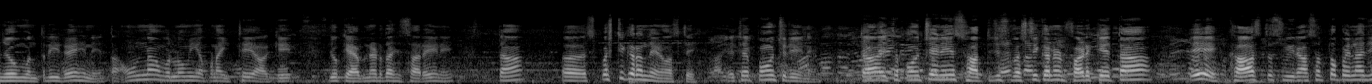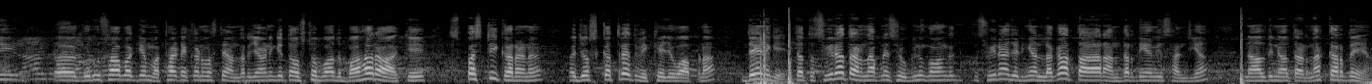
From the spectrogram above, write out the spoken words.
ਜੋ ਮੰਤਰੀ ਰਹੇ ਨੇ ਤਾਂ ਉਹਨਾਂ ਵੱਲੋਂ ਵੀ ਆਪਣਾ ਇੱਥੇ ਆ ਕੇ ਜੋ ਕੈਬਨਿਟ ਦਾ ਹਿੱਸਾ ਰਹੇ ਨੇ ਤਾਂ ਅ, ਸਪਸ਼ਟੀਕਰਨ ਦੇਣ ਵਾਸਤੇ ਇੱਥੇ ਪਹੁੰਚ ਰਹੇ ਨੇ। ਤਾਂ ਇੱਥੇ ਪਹੁੰਚੇ ਨੇ ਸੱਤ ਚ ਸਪਸ਼ਟੀਕਰਨ ਫੜ ਕੇ ਤਾਂ ਇਹ ਖਾਸ ਤਸਵੀਰਾਂ ਸਭ ਤੋਂ ਪਹਿਲਾਂ ਜੀ ਗੁਰੂ ਸਾਹਿਬ ਅੱਗੇ ਮੱਥਾ ਟੇਕਣ ਵਾਸਤੇ ਅੰਦਰ ਜਾਣਗੇ ਤਾਂ ਉਸ ਤੋਂ ਬਾਅਦ ਬਾਹਰ ਆ ਕੇ ਸਪਸ਼ਟੀਕਰਨ ਜੋ ਸਕੱਤਰੇਤ ਵਿਖੇ ਜੋ ਆਪਣਾ ਦੇਣਗੇ। ਤਾਂ ਤਸਵੀਰਾਂ ਤੁਹਾਡੇ ਨਾਲ ਆਪਣੇ ਸਹਿਯੋਗੀ ਨੂੰ ਕਹਾਂਗਾ ਕਿ ਤਸਵੀਰਾਂ ਜਿਹੜੀਆਂ ਲਗਾਤਾਰ ਅੰਦਰ ਦੀਆਂ ਵੀ ਸਾਂਝੀਆਂ, ਨਾਲ ਦੀ ਨਾਲ ਤੁਹਾਡੇ ਨਾਲ ਕਰਦੇ ਆਂ।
